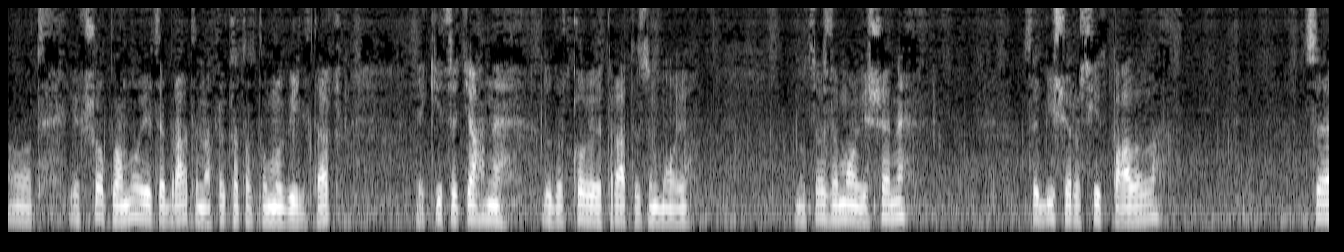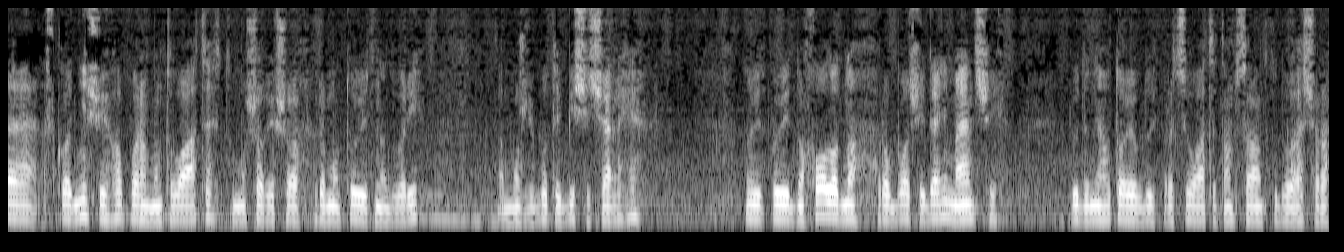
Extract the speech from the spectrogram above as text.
От. Якщо плануєте брати, наприклад, автомобіль, так? які це тягне додаткові витрати зимою. Ну, це зимові шини, це більший розхід палива, це складніше його поремонтувати, тому що якщо ремонтують на дворі, там можуть бути більші черги. Ну, відповідно, холодно, робочий день менший. Люди не готові будуть працювати там з ранку до вечора.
